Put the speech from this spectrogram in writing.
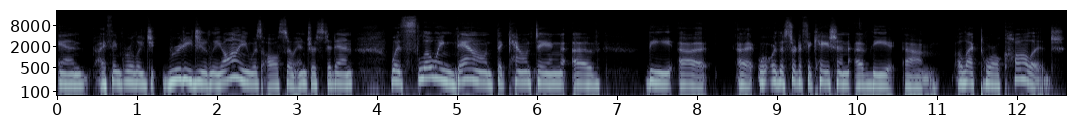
and I think Rudy, Rudy Giuliani was also interested in, was slowing down the counting of the uh, uh, or, or, the certification of the um, electoral college.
